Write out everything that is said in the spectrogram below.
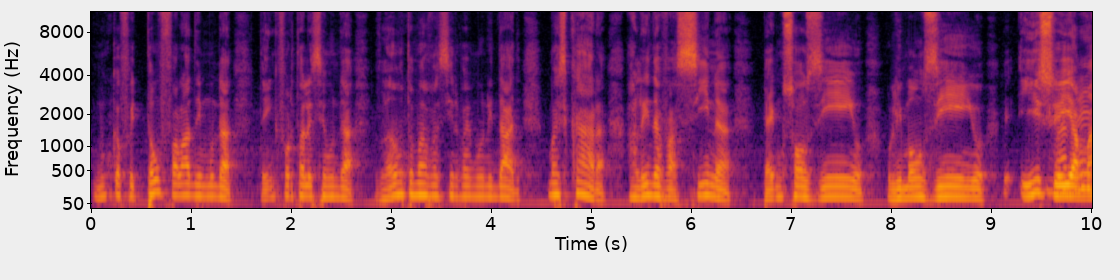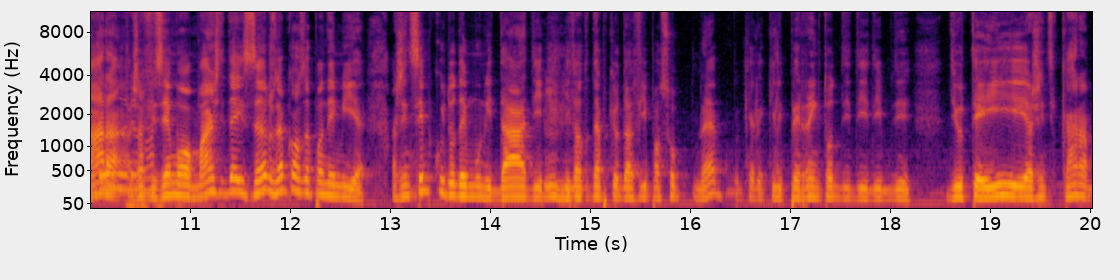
Nunca foi tão falado em imunidade. Tem que fortalecer a imunidade. Vamos tomar vacina para imunidade. Mas, cara, além da vacina, pega um solzinho, o limãozinho. Isso eu Uma e a Mara já fizemos há mais de 10 anos, não é por causa da pandemia. A gente sempre cuidou da imunidade. Uhum. Então, até porque o Davi passou, né? Aquele, aquele perrengue todo de, de, de, de, de UTI. A gente, cara,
